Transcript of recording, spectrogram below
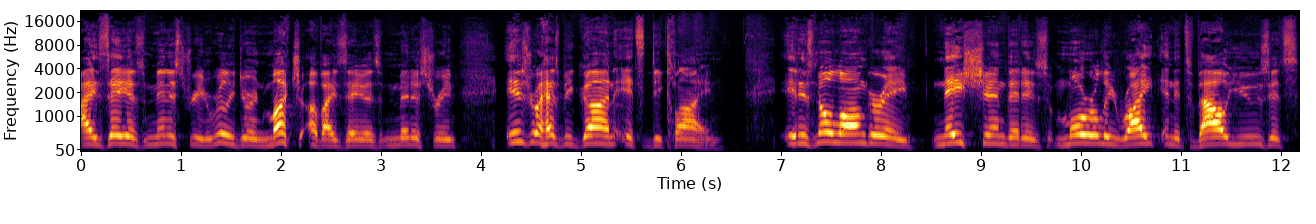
Isaiah's ministry, and really during much of Isaiah's ministry, Israel has begun its decline. It is no longer a nation that is morally right in its values. Its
